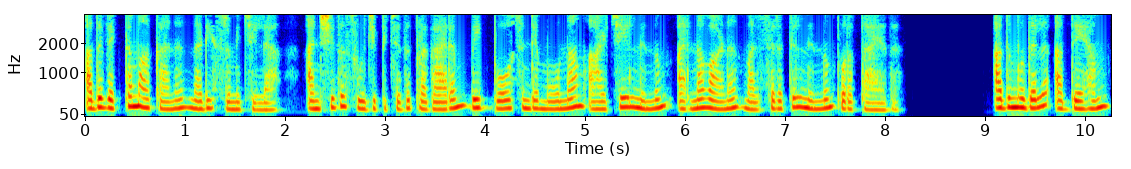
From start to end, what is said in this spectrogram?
അത് വ്യക്തമാക്കാന് നടി ശ്രമിച്ചില്ല. അൻഷിത സൂചിപ്പിച്ചത് പ്രകാരം ബിഗ് ബോസിന്റെ മൂന്നാം ആഴ്ചയിൽ നിന്നും അർണവാണ് മത്സരത്തിൽ നിന്നും പുറത്തായത്. അതുമുതൽ അദ്ദേഹം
